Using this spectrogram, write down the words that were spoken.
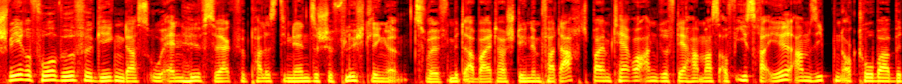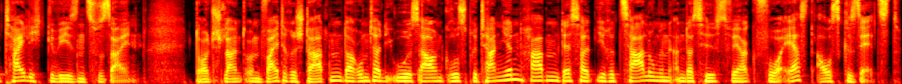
Schwere Vorwürfe gegen das UN-Hilfswerk für palästinensische Flüchtlinge. Zwölf Mitarbeiter stehen im Verdacht, beim Terrorangriff der Hamas auf Israel am 7. Oktober beteiligt gewesen zu sein. Deutschland und weitere Staaten, darunter die USA und Großbritannien, haben deshalb ihre Zahlungen an das Hilfswerk vorerst ausgesetzt.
